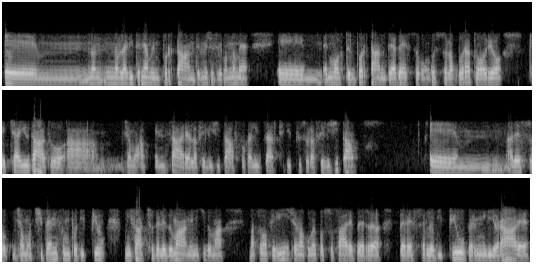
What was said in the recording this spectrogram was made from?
e mm, non, non, la riteniamo importante, invece secondo me è, è, molto importante adesso con questo laboratorio che ci ha aiutato a, diciamo, a pensare alla felicità, a focalizzarci di più sulla felicità. E mm, adesso diciamo, ci penso un po' di più, mi faccio delle domande, mi chiedo ma, ma sono felice, ma come posso fare per, per esserlo di più, per migliorare?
